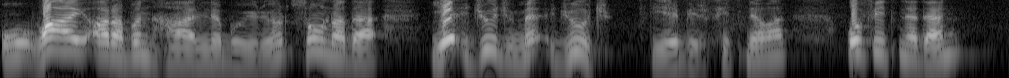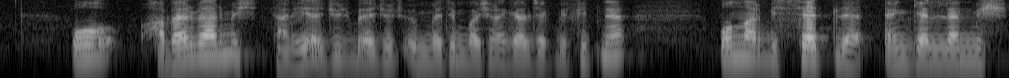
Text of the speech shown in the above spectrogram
O vay Arap'ın haline buyuruyor. Sonra da Ye'cuc Me'cuc diye bir fitne var. O fitneden o haber vermiş. Yani Ye'cuc Me'cuc ümmetin başına gelecek bir fitne. Onlar bir setle engellenmiş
